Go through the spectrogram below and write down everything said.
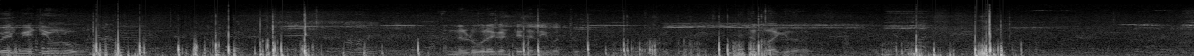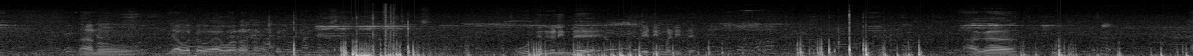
Y ಮೇಟಿಯವರು ಹನ್ನೆರಡೂವರೆ ಗಂಟೆಯಲ್ಲಿ ಇವತ್ತು ನಿಧನರಾಗಿದ್ದಾರೆ. ನಾನು ಯಾವತ್ತು ವ್ಯವಹಾರನ ಮೂರು ದಿನಗಳ ಹಿಂದೆ ಭೇಟಿ ಮಾಡಿದ್ದೆ. ಆಗ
